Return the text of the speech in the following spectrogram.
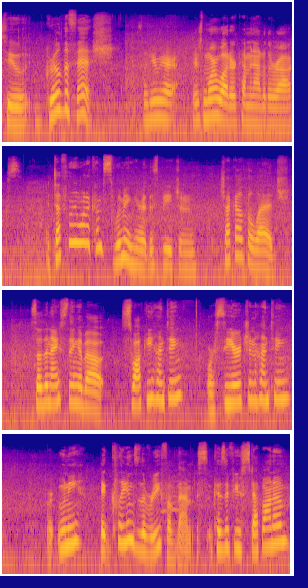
to grill the fish. So here we are. There's more water coming out of the rocks. I definitely want to come swimming here at this beach and check out the ledge. So the nice thing about swaki hunting or sea urchin hunting or uni, it cleans the reef of them. Because if you step on them,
